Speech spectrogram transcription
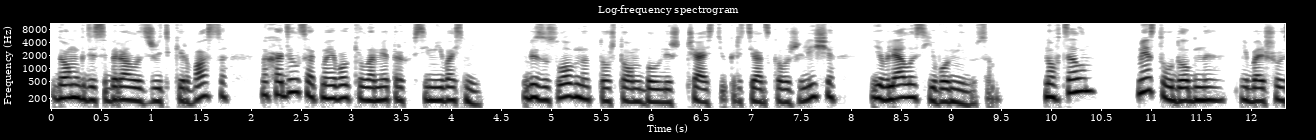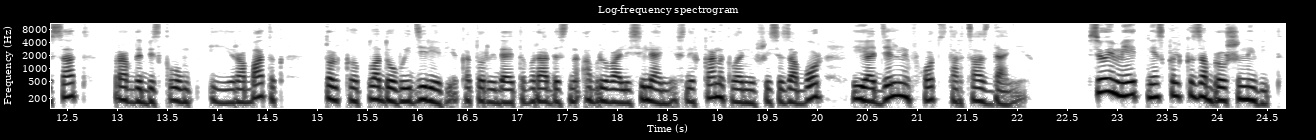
Дом, где собиралась жить Кирваса, находился от моего километрах в семи-восьми. Безусловно, то, что он был лишь частью крестьянского жилища, являлось его минусом. Но в целом место удобное, небольшой сад, правда без клумб и рабаток — только плодовые деревья, которые до этого радостно обрывали селяне, слегка наклонившийся забор и отдельный вход с торца здания. Все имеет несколько заброшенный вид.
